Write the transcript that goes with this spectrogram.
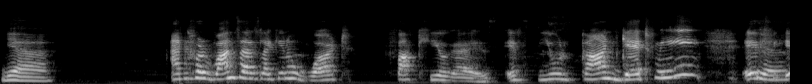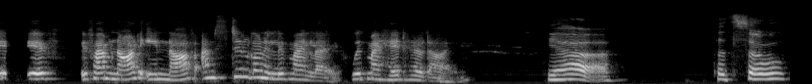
Yeah. And for once, I was like, you know what? Fuck you guys. If you can't get me, if yeah. if, if if I'm not enough, I'm still gonna live my life with my head held high. Yeah. That's so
